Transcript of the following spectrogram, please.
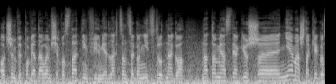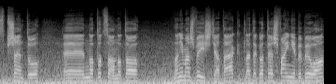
o czym wypowiadałem się w ostatnim filmie, dla chcącego nic trudnego. Natomiast jak już e, nie masz takiego sprzętu, e, no to co? No to no nie masz wyjścia, tak? Dlatego też fajnie by było,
